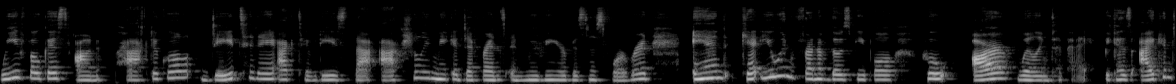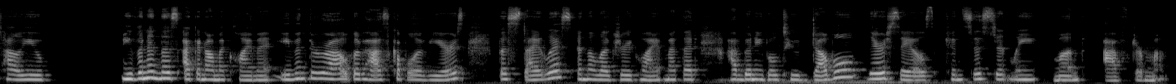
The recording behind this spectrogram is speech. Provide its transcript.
We focus on practical day to day activities that actually make a difference in moving your business forward and get you in front of those people who are willing to pay. Because I can tell you, even in this economic climate, even throughout the past couple of years, the stylists and the luxury client method have been able to double their sales consistently month after month.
